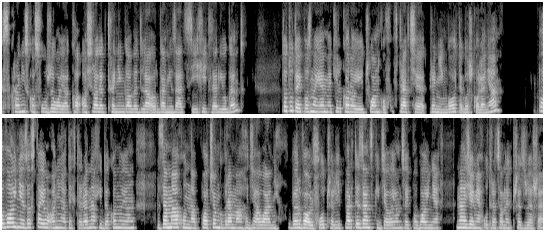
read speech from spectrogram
schronisko służyło jako ośrodek treningowy dla organizacji Hitlerjugend. To tutaj poznajemy kilkoro jej członków w trakcie treningu tego szkolenia. Po wojnie zostają oni na tych terenach i dokonują zamachu na pociąg w ramach działań Werwolfu, czyli partyzanckiej działającej po wojnie na ziemiach utraconych przez Rzeszę.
